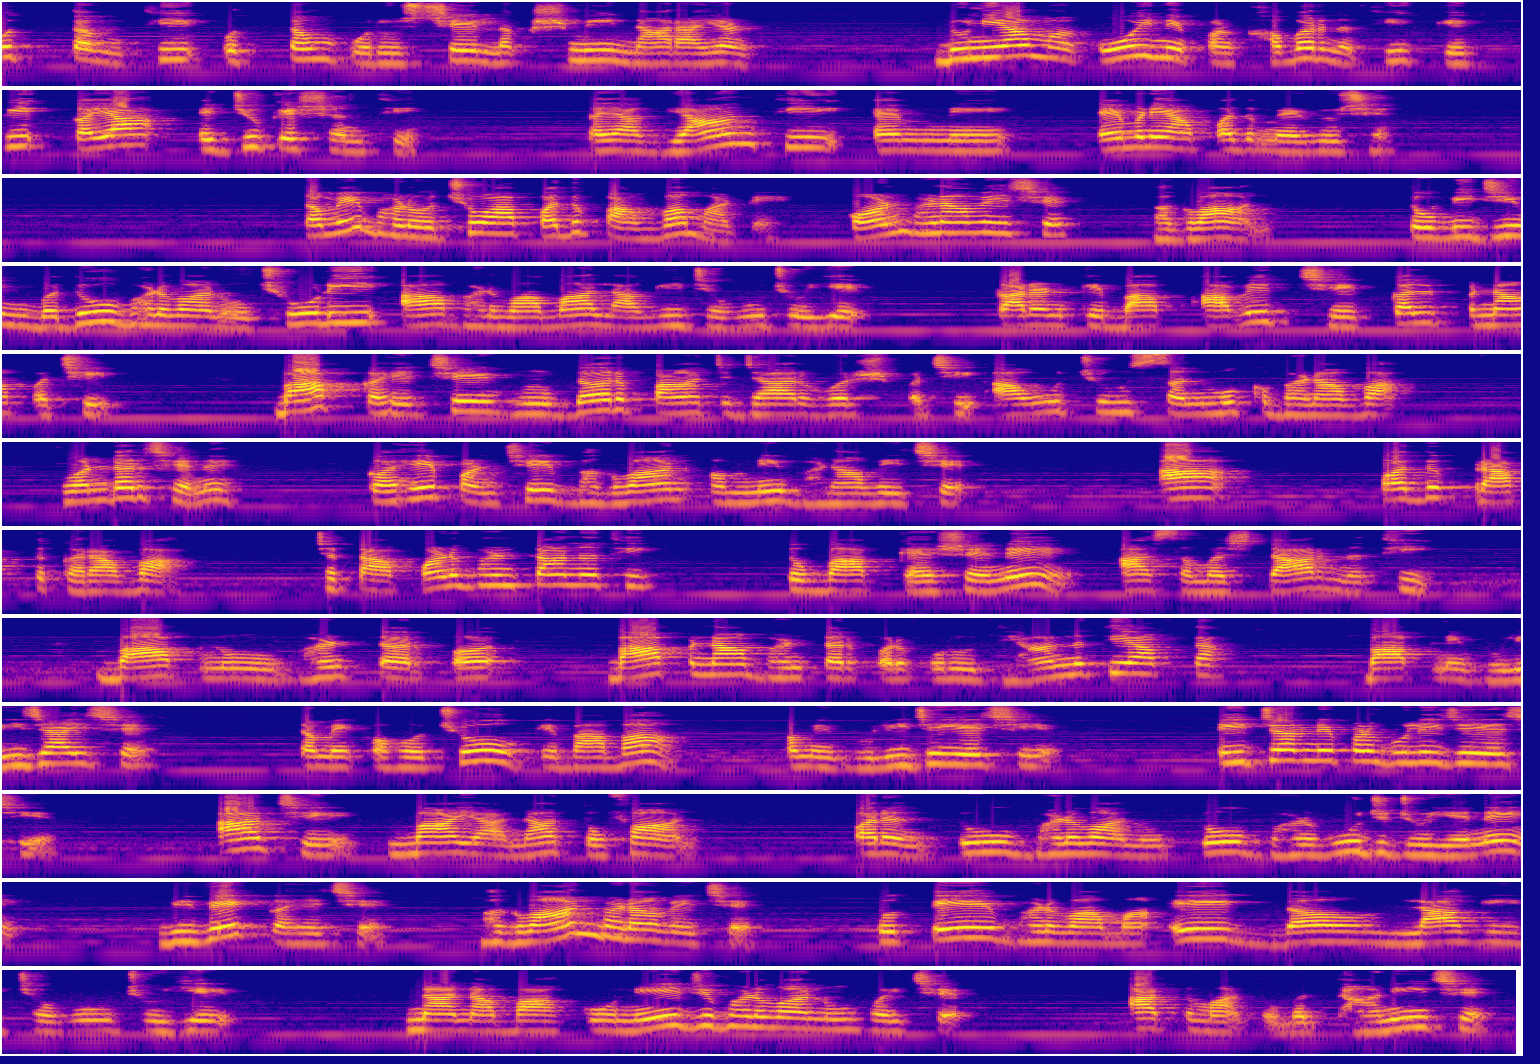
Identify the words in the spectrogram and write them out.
ઉત્તમથી ઉત્તમ પુરુષ છે લક્ષ્મી નારાયણ. દુનિયામાં કોઈને પણ ખબર નથી કે- કયા એજ્યુકેશનથી કયા જ્ઞાનથી એમને એમણે આ પદ મેળવ્યું છે. તમે ભણો છો આ પદ પામવા માટે. કોણ ભણાવે છે? ભગવાન. તો બીજું બધું ભણવાનું છોડી આ ભણવામાં લાગી જવું જોઈએ. કારણ કે બાપ આવે જ છે કલ્પના પછી. બાપ કહે છે, હું દર પાંચ હજાર વર્ષ પછી આવું છું સન્મુખ ભણાવવા. વંડર છે ને? કહે પણ છે, ભગવાન અમને ભણાવે છે. આ પદ પ્રાપ્ત કરાવવા છતાં પણ ભણતા નથી. તો બાપ કહેશે, ને, આ સમજદાર નથી. બાપનું ભણતર પર, બાપના ભણતર પર પૂરું ધ્યાન નથી આપતા. બાપને ભૂલી જાય છે. તમે કહો છો કે, બાબા, અમે ભૂલી જઈએ છીએ. ટીચરને પણ ભૂલી જઈએ છીએ. આ છે માયાના તોફાન. પરંતુ ભણવાનું તો ભણવું જ જોઈએ ને? વિવેક કહે છે, ભગવાન ભણાવે છે, તો તે ભણવામાં એકદમ લાગી જવું જોઈએ. નાના બાળકોને જ ભણવાનું હોય છે. આત્મા તો બધાની છે,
